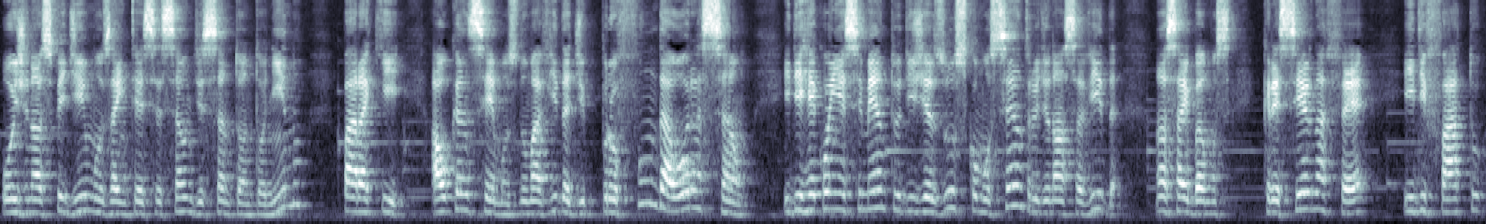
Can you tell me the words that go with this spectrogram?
Hoje nós pedimos a intercessão de Santo Antonino para que alcancemos numa vida de profunda oração e de reconhecimento de Jesus como centro de nossa vida, nós saibamos crescer na fé e de fato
